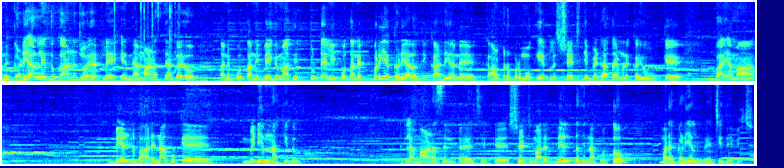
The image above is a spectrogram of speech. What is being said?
અને ઘડિયાળની દુકાન જોઈ એટલે એ ત્યાં માણસ ત્યાં ગયો અને પોતાની બેગમાંથી તૂટેલી પોતાને પ્રિય ઘડિયાળ હતી કાઢી અને કાઉન્ટર પર મૂકી એટલે શેઠ જે બેઠા હતા એમણે કહ્યું કે, ભાઈ, આમાં બેલ્ટ ભારે નાખું કે મીડિયમ નાખી દઉં? એટલે આ માણસ એમ કહે છે કે, શેઠ, મારે બેલ્ટ નથી નાખવો, તો મારે ઘડિયાળ વેચી દેવી છે.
